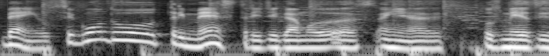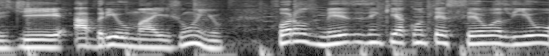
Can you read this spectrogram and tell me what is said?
Bem, o segundo trimestre, digamos assim, eh, os meses de abril, maio e junho, foram os meses em que aconteceu ali o,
